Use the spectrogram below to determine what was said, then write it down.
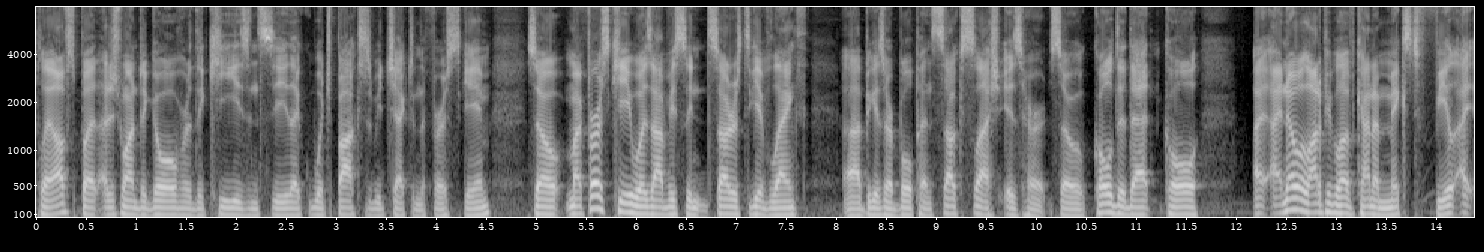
playoffs. But I just wanted to go over the keys and see like which boxes we checked in the first game. So my first key was obviously starters to give length uh, because our bullpen sucks slash is hurt. So Cole did that. Cole. I, I know a lot of people have kind of mixed feel. I,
